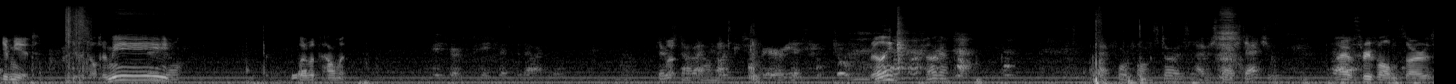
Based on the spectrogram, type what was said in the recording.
Give me it. Give it all to There you me. go. What about the helmet? Hey, Tr- hey, Tristan, There's What? no helmet. thought you uh, should bury it. Really? Okay. I got four fallen stars. I have a star statue. I have three fallen stars.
